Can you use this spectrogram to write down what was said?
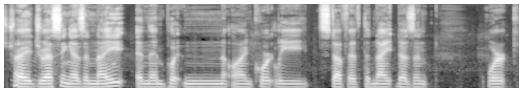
Let's try dressing as a knight and then putting on courtly stuff if the knight doesn't work.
